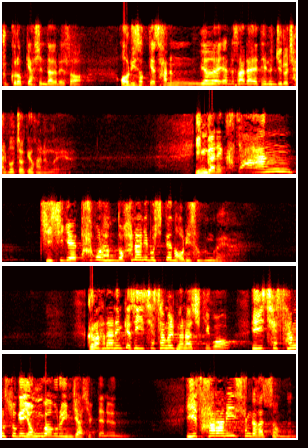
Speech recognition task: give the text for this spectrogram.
부끄럽게 하신다 그래서 어리석게 사는 살아야 되는 줄을 잘못 적용하는 거예요. 인간의 가장 지식의 탁월함도 하나님 보실 때는 어리석은 거예요. 그런 하나님께서 이 세상을 변화시키고 이 세상 속의 영광으로 임재하실 때는 이 사람이 생각할 수 없는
